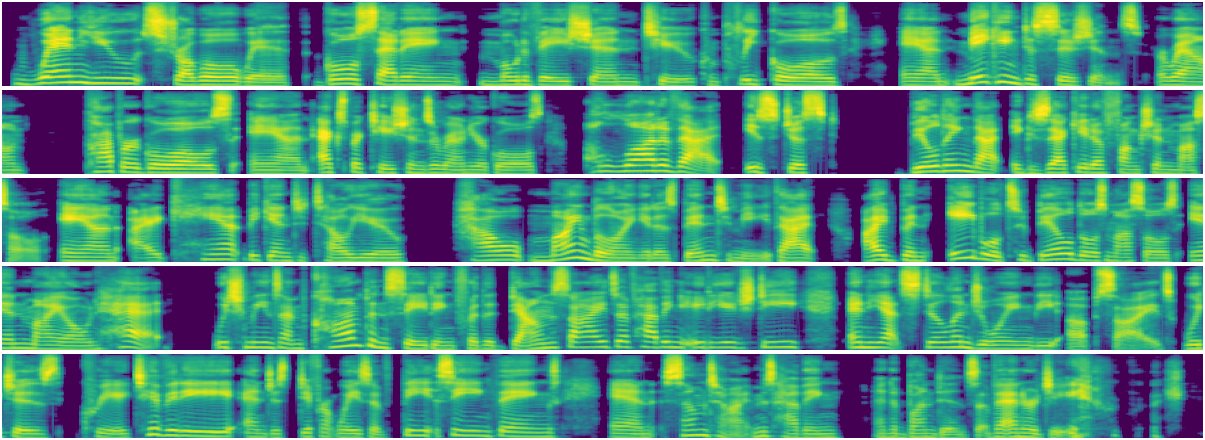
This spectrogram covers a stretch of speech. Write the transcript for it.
when you struggle with goal setting, motivation to complete goals, and making decisions around proper goals and expectations around your goals, a lot of that is just building that executive function muscle. And I can't begin to tell you how mind blowing it has been to me that I've been able to build those muscles in my own head, which means I'm compensating for the downsides of having ADHD and yet still enjoying the upsides, which is creativity and just different ways of th- seeing things, and sometimes having an abundance of energy.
